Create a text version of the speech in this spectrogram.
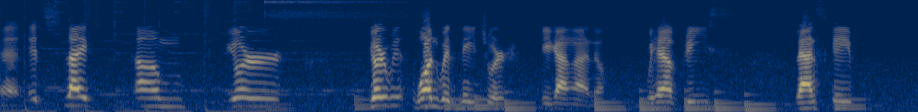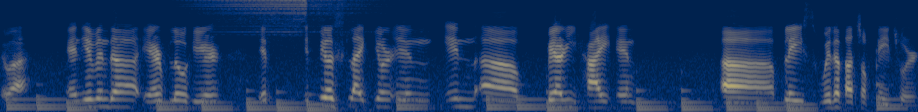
Eh, It's like um, you're you're one with nature. Ika nga, no? We have trees, landscape, di ba? And even the airflow here, it it feels like you're in in a very high end uh, place with a touch of nature.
